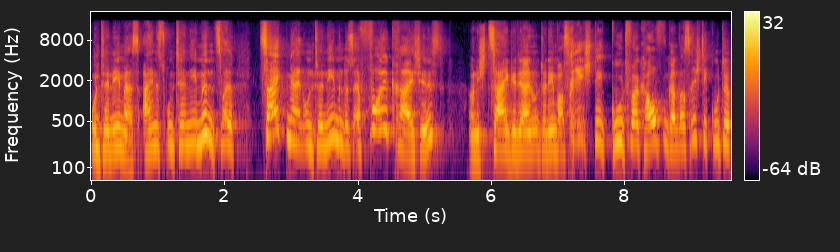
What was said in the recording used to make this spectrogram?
Unternehmers, eines Unternehmens. Weil zeig mir ein Unternehmen, das erfolgreich ist, und ich zeige dir ein Unternehmen, was richtig gut verkaufen kann, was richtig gute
